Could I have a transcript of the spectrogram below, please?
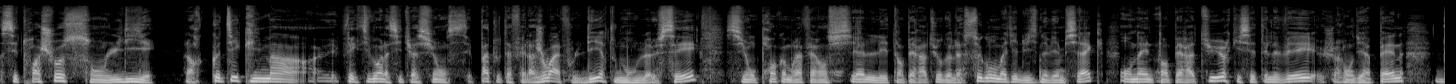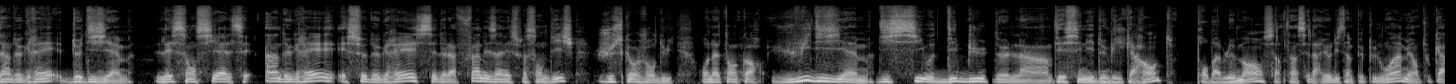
Ces trois choses sont liées. Alors côté climat, effectivement la situation c'est pas tout à fait la joie, il faut le dire, tout le monde le sait. Si on prend comme référentiel les températures de la seconde moitié du 19e siècle, on a une température qui s'est élevée, j'arrondis à peine, d'un degré de dixième. L'essentiel, c'est un degré, et ce degré, c'est de la fin des années 70 jusqu'à aujourd'hui. On attend encore 8 dixièmes d'ici au début de la décennie 2040 probablement, certains scénarios disent un peu plus loin, mais en tout cas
